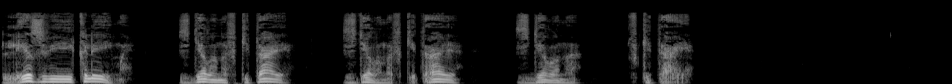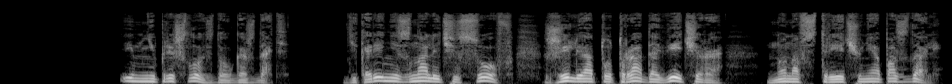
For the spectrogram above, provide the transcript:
лезвия и клеймы. Сделано в Китае, сделано в Китае, сделано в Китае. Им не пришлось долго ждать. Дикари не знали часов, жили от утра до вечера, но навстречу не опоздали.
